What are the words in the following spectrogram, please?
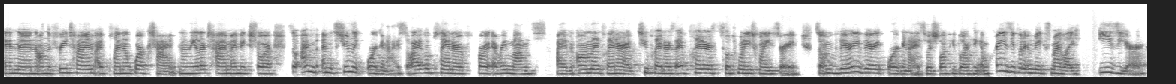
And then on the free time, I plan a work time. And on the other time, I make sure. So I'm I'm extremely organized. So I have a planner for every month. I have an online planner. I have two planners. I have planners till 2023. So I'm very, very organized, which a lot of people are thinking I'm crazy, but it makes my life easier.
